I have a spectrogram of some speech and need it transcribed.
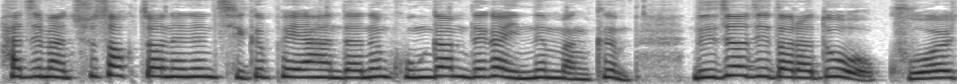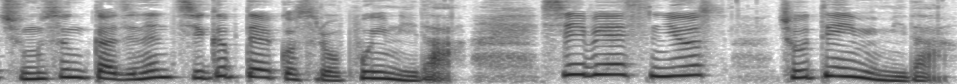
하지만 추석 전에는 지급해야 한다는 공감대가 있는 만큼 늦어지더라도 9월 중순까지는 지급될 것으로 보입니다. CBS 뉴스 조태임입니다.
